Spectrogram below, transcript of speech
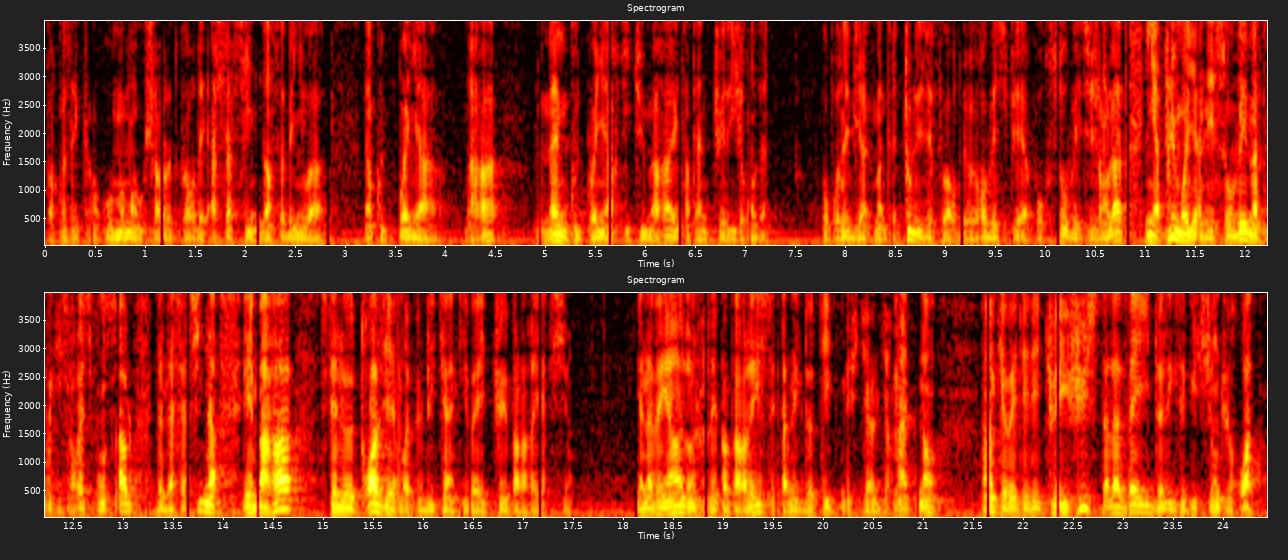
Par conséquent, au moment où Charlotte Corday assassine dans sa baignoire d'un coup de poignard Marat, le même coup de poignard qui tue Marat est en train de tuer les Girondins. Comprenez bien que malgré tous les efforts de Robespierre pour sauver ces gens-là, il n'y a plus moyen de les sauver maintenant qu'ils sont responsables d'un assassinat. Et Marat, c'est le troisième républicain qui va être tué par la réaction. Il y en avait un dont je ne vous ai pas parlé, c'est anecdotique, mais je tiens à le dire maintenant, un qui avait été tué juste à la veille de l'exécution du roi.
